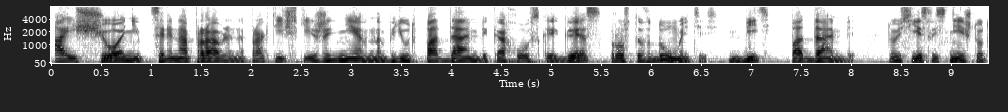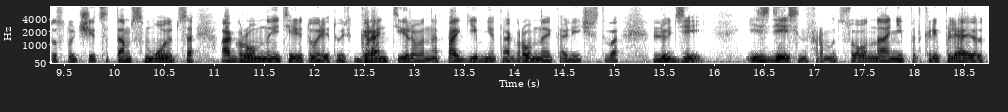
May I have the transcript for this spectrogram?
а еще они целенаправленно, практически ежедневно бьют по дамбе Каховской ГЭС, просто вдумайтесь, бить по дамбе. То есть, если с ней что-то случится, там смоются огромные территории. То есть, гарантированно погибнет огромное количество людей. И здесь информационно они подкрепляют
